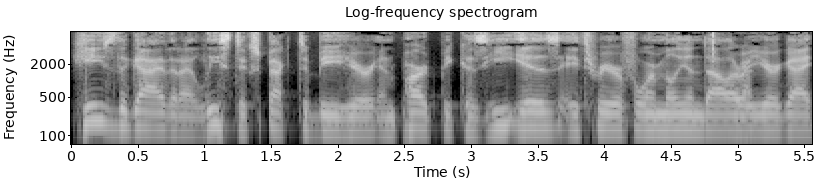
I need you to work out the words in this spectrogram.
he's the guy that I least expect to be here in part because he is a three or four million dollar right. a year guy.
